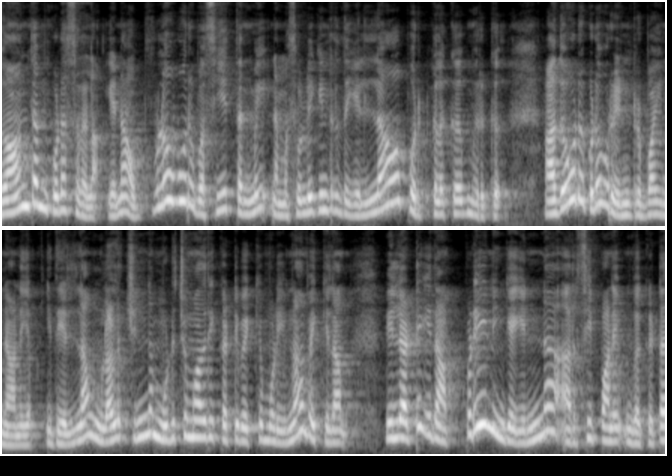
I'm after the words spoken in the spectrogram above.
காந்தம் கூட சொல்லலாம். ஏன்னா அவ்வளோ ஒரு வசியத்தன்மை நம்ம சொல்லுகின்றது எல்லா பொருட்களுக்கும் இருக்குது அதோடு கூட ஒரு ரெண்டு ரூபாய் நாணயம். இது எல்லாம் உங்களால் சின்ன முடிச்ச மாதிரி கட்டி வைக்க முடியும்னா வைக்கலாம். இல்லாட்டி இதை அப்படியே நீங்கள் என்ன அரிசி பானை உங்கள் கிட்ட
